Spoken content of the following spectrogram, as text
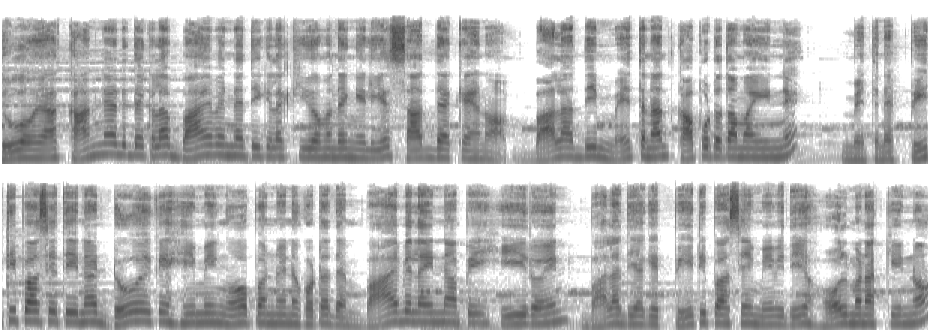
දුවෝයා කන්න අඩි දෙකලා බයවෙන්න ඇති කියලා කිවම දැන් එලිය සද්දයක් ඇහෙනවා. බලද්දී මේතනත් කපුට තමයි ඉන්නේ. මෙතන පිටි පස්සේ තියෙන ඩෝ එක හිමින් ඕපන් වෙනකොට දැන් බායවෙලා ඉන්න අපේ හීරෝයින් බලදියගේ පිටි පස්සේ මේ විදිය හොල්මනක් ඉන්නවා.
